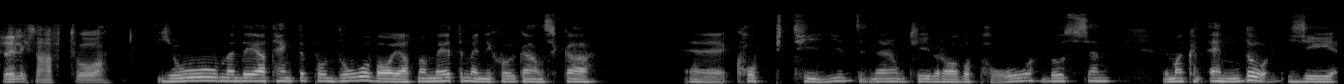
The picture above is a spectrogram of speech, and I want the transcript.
för du har liksom haft två, Jo, men det jag tänkte på då var ju att man möter människor ganska eh, kort tid när de kliver av och på bussen. Men man kan ändå Mm. ge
